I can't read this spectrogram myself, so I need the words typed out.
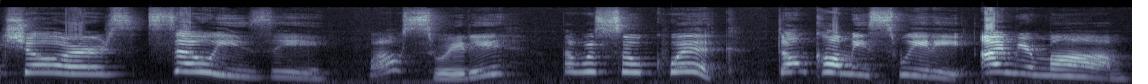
Chores. So easy. Wow, sweetie. That was so quick. Don't call me sweetie. I'm your mom.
